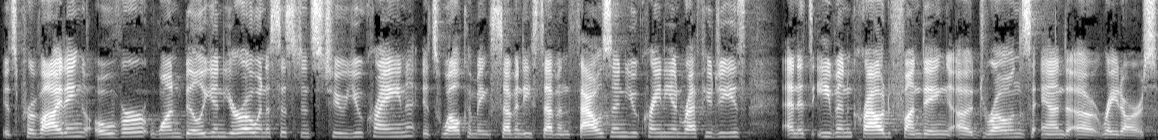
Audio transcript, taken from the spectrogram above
It's providing over 1 billion euro in assistance to Ukraine. It's welcoming 77,000 Ukrainian refugees, and it's even crowdfunding uh, drones and uh, radars.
